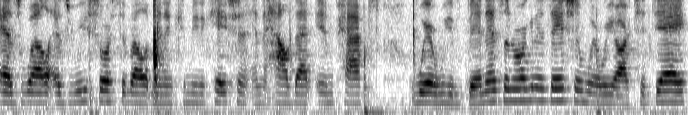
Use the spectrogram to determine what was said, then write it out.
as well as resource development and communication and how that impacts where we've been as an organization, where we are today,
